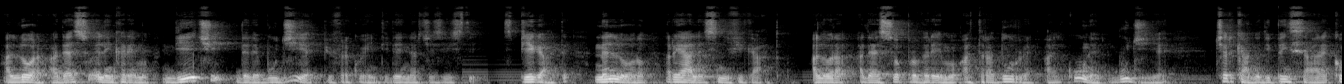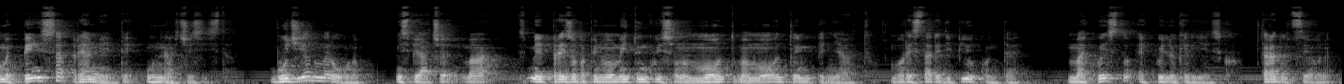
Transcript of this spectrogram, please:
Allora adesso elencheremo 10 delle bugie più frequenti dei narcisisti, spiegate nel loro reale significato. Allora adesso proveremo a tradurre alcune bugie cercando di pensare come pensa realmente un narcisista. Bugia numero uno. Mi spiace, ma mi hai preso proprio in un momento in cui sono molto ma molto impegnato. Vorrei stare di più con te, ma questo è quello che riesco. Traduzione.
